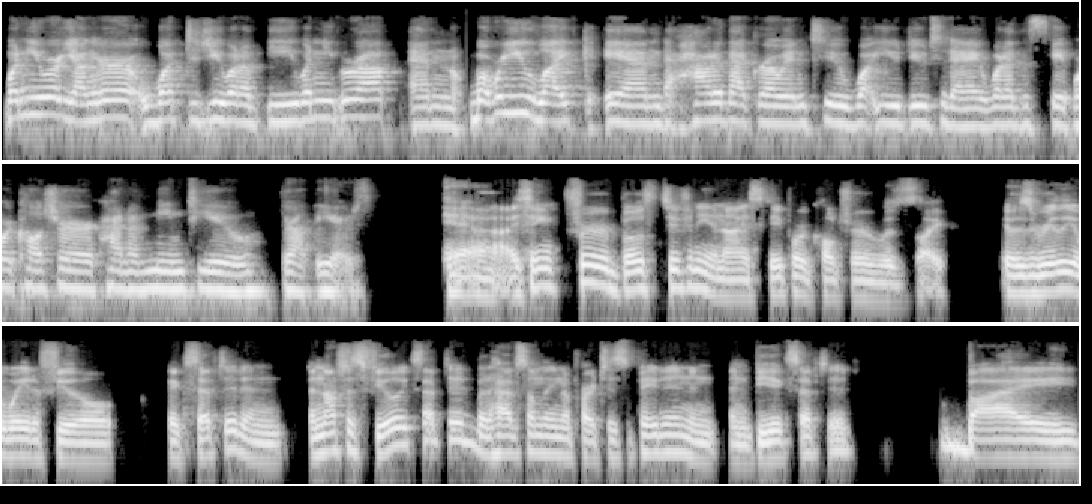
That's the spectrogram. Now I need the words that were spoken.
when you were younger, what did you want to be when you grew up? And what were you like? And how did that grow into what you do today? What did the skateboard culture kind of mean to you throughout the years? Yeah, I think for both Tiffany and I, skateboard culture was like, it was really a way to feel accepted and, and not just feel accepted, but have something to participate in and, and be accepted by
